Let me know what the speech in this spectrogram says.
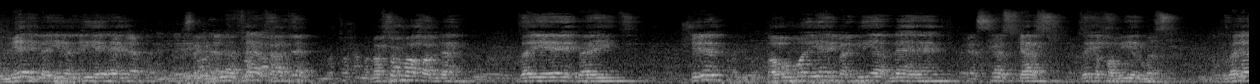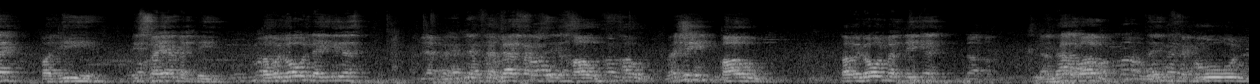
الياء اللينه اللي هي إيه؟ مفتوح ما قبلها. زي إيه؟ بيت. مش كده طب امال الياء الماديه قبلها إيه؟ كسر زي قبير مثلا. بالك؟ قدير. دي اسمها ياء ماديه طب الواو اللينه لا زي خوف ماشي قوم طب الواو الماديه لانها ضم زي مفلحون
